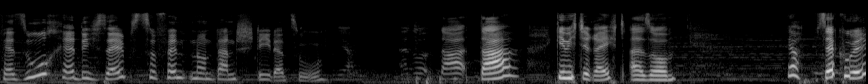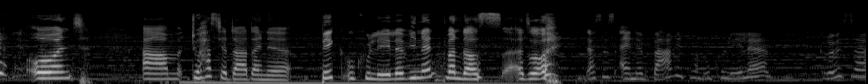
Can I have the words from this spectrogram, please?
Versuche dich selbst zu finden und dann steh dazu. Ja. Da, da gebe ich dir recht. Also ja, sehr cool. Und ähm, du hast ja da deine Big Ukulele. Wie nennt man das? Also das ist eine Bariton-Ukulele, größer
